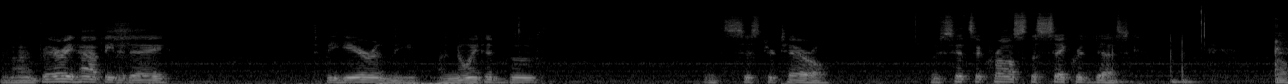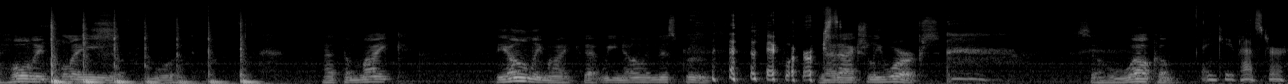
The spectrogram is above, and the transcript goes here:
And I'm very happy today to be here in the anointed booth with Sister Terrell, who sits across the sacred desk, a holy plane of wood. At the mic, the only mic that we know in this booth that actually works. So, welcome. Thank you, Pastor.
